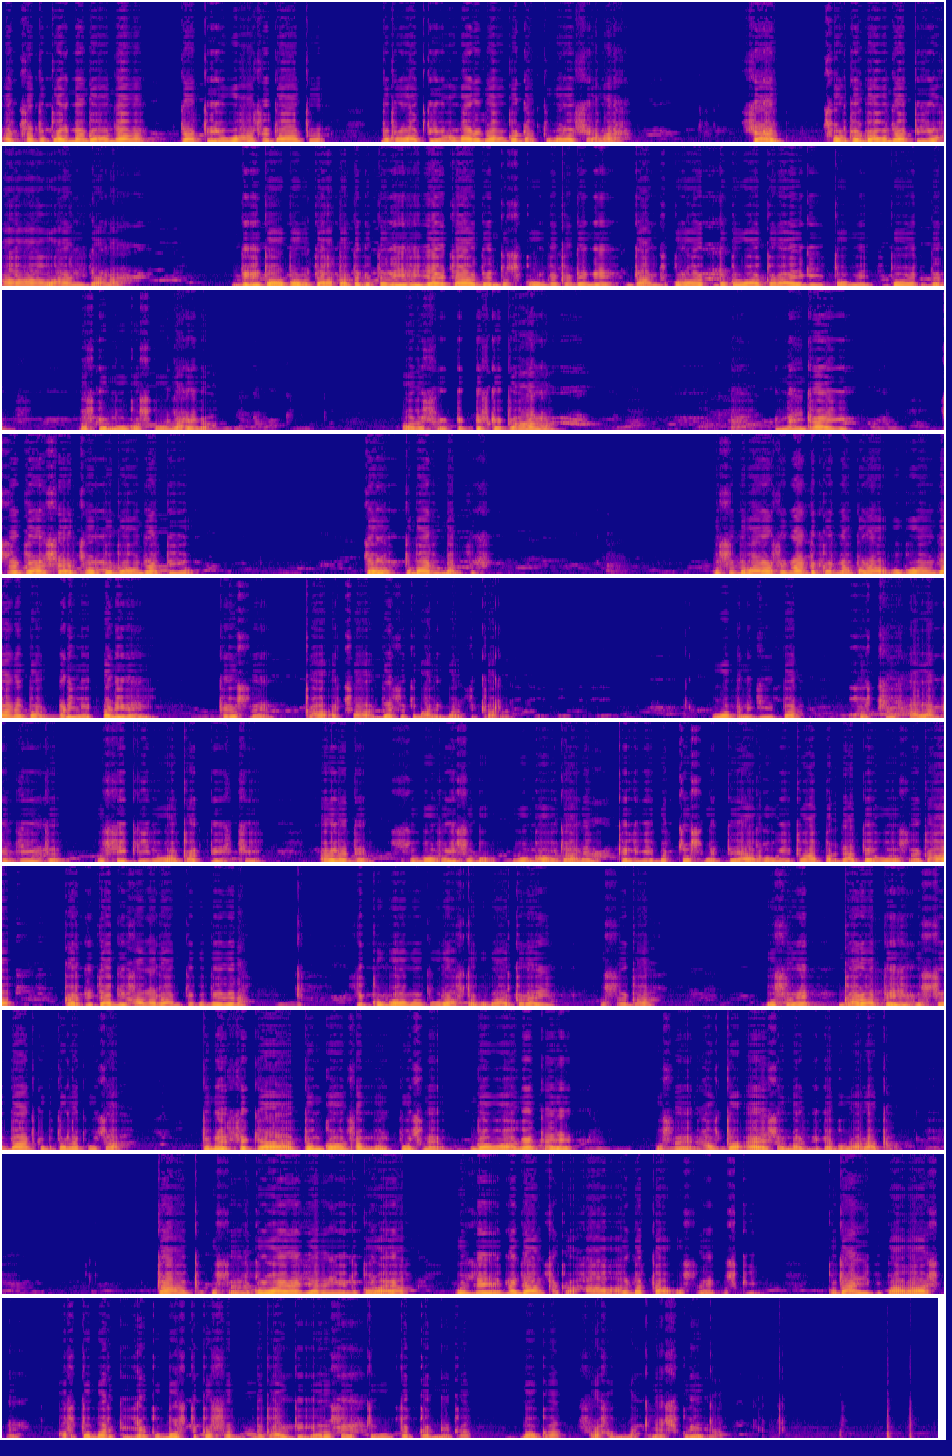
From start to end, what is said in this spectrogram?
اچھا تو کل میں گاؤں جانا۔ جاتی ہوں، وہاں سے دانت نکلواتی ہوں۔ ہمارے گاؤں کا ڈاکٹر بڑا سیاح ہے۔ شہر چھوڑ کر گاؤں جاتی ہوں ہاں ہاں وہاں ہی جانا ہے۔ دلی طور پر وہ چاہتا تھا کہ چلی ہی جائے، چار دن تو سکون کے کٹیں گے دان دکلوا کر آئے گی تو بھی دو ایک دن اس کے منہ کو سکون رہے گا۔ اور اس کے اس کے کان نہیں کھائے گی۔ اس نے کہا شہر چھوڑ کر گاؤں جاتی ہو۔ چلو، تمہاری مرضی۔ اسے دوبارہ سے ناٹک کرنا پڑا، وہ گاؤں جانے پر اڑی اڑی رہی۔ پھر اس نے کہا اچھا جیسے تمہاری مرضی کر لو۔ وہ اپنی جیت پر خوش تھی، حالانکہ جیت اسی کی ہوا کرتی تھی۔ اگلے دن صبح ہوئی، صبح وہ گاؤں جانے کے لیے بچوں میں تیار ہوگی۔ کہاں پر جاتے ہوئے اس نے کہا، گھر کی چابی خالہ رامتے کو دے دینا۔ سکھو گاؤں میں پورا ہفتہ گزار کر آئی اس نے کہا۔ اس نے گھر آتے ہی اس سے دانت کے متعلق پوچھا، تم اس سے کیا، تم کون سا پوچھنے گاؤں آ گئے تھے؟ اس نے ہفتہ ایش و مرضی کا گزارا تھا۔ دانت اس نے نکلوایا یا نہیں نکلوایا، وہ یہ نہ جان سکا۔ ہاں البتہ اس نے اس کی کتاہی کی پاداش میں ہفتہ بھر کی یک مست کسر نکال دی اور اسے چون تک کرنے کا موقع فراہم نہ کیا شکریہ جناب۔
